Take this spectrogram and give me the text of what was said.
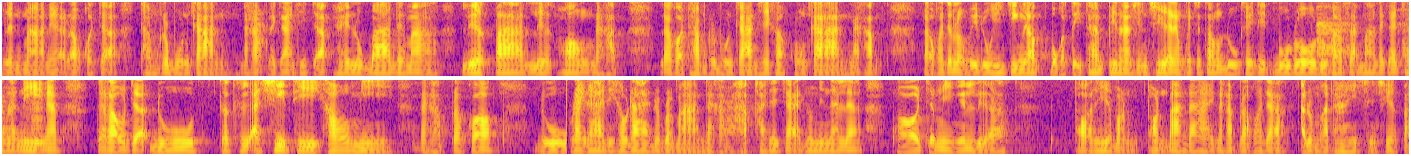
เงินมาเนี่ยเราก็จะทำกระบวนการนะครับค่ะในการที่จะให้ลูกบ้านได้มาเลือกบ้านเลือกห้องนะครับ แล้วก็ทำกระบวนการที่จะเข้าโครงการนะครับ เราก็จะลงไปดูจริงๆแล้วปกติถ้าพิจารณาสินเชื่อเนี่ยมันก็จะต้องดูเครดิตบูโร ดูความสามารถในการชำระหนี้นะครับ แต่เราจะดูก็คืออาชีพที่เขามีนะครับ แล้วก็ดูรายได้ที่เขาได้โดยประมาณนะครับค่ะหักค่าใช้จ่ายนู่นนี่นั่นแล้ว พอจะมีเงินเหลือ พอที่จะผ่อนผ่อนบ้านได้นะครับ เราก็จะอนุมัติให้สินเชื่อไป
